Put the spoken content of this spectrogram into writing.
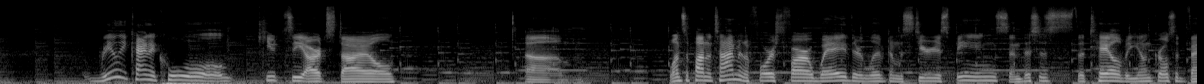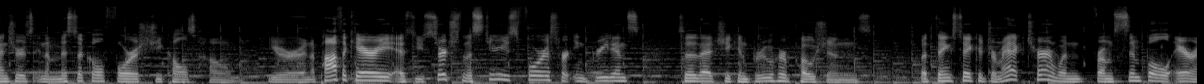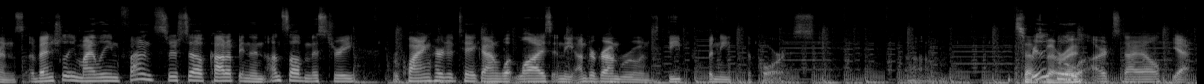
really kind of cool, cutesy art style. Um, once upon a time, in a forest far away, there lived a mysterious beings, and this is the tale of a young girl's adventures in a mystical forest she calls home. You're an apothecary as you search the mysterious forest for ingredients so that she can brew her potions. But things take a dramatic turn when from simple errands. Eventually, Mylene finds herself caught up in an unsolved mystery, requiring her to take on what lies in the underground ruins deep beneath the forest. Um, Sounds really about cool right. art style, yeah.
